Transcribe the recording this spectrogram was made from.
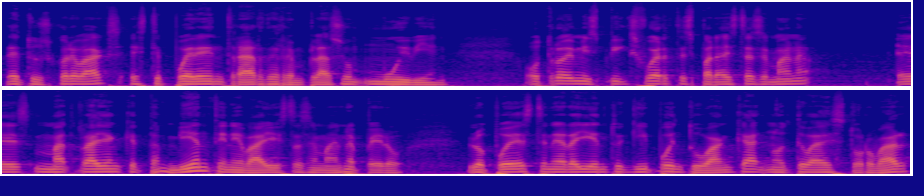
de corebacks, este puede entrar de reemplazo muy bien. Otro de mis picks fuertes para esta semana es Matt Ryan, que también tiene bye esta semana, pero lo puedes tener ahí en tu equipo, en tu banca, no te va a estorbar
